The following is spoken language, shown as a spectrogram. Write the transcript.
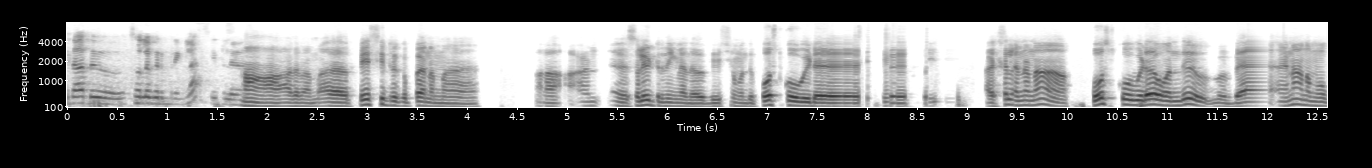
ஏதாவது சொல்ல விரும்புறீங்களா? இதுல. அதை மேம் பேசிட்டு இருக்கப்ப நம்ம சொல்லிட்டு இருந்தீங்களா அந்த விஷயம் வந்து போஸ்ட் கோவிட் ஆக்சுவல் என்னன்னா போஸ்ட் கோவிட வந்து ஏன்னா நம்ம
